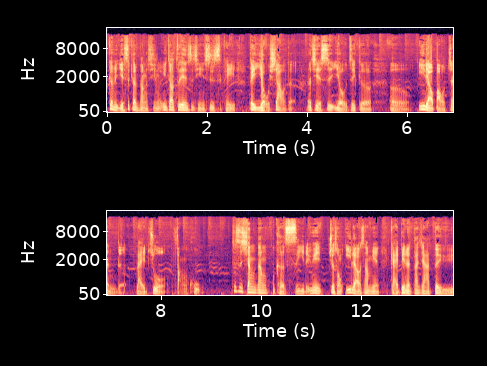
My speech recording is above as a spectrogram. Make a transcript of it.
更也是更放心了，因为知道这件事情是是可以被有效的，而且是有这个呃医疗保证的来做防护，这是相当不可思议的，因为就从医疗上面改变了大家对于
